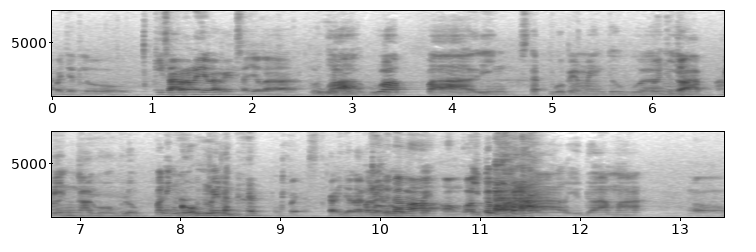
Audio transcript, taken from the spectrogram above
budget lu. Kisaran aja lah, range aja lah. gua gua paling setiap gua pengen main tuh gua 2 juta. nyiapin nggak goblok paling gope dah Gope sekali jalan. paling Itu udah sama ongkos itu ya? minimal udah sama Oh.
